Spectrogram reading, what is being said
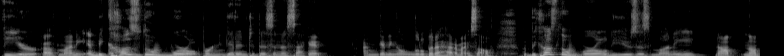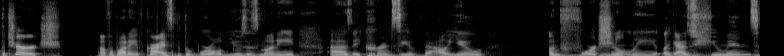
fear of money. And because the world, we're going to get into this in a second, I'm getting a little bit ahead of myself. But because the world uses money, not not the church, not the body of Christ, but the world uses money as a currency of value, unfortunately, like as humans,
